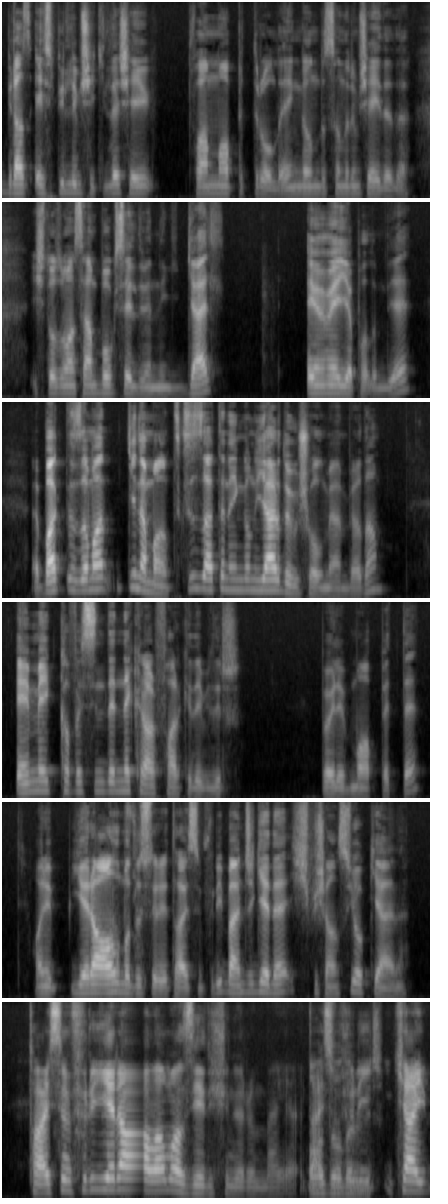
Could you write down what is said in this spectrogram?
biraz esprili bir şekilde şey falan muhabbetler oldu. Ngannou da sanırım şey dedi. İşte o zaman sen boks eldivenini gel MMA yapalım diye. E, baktığın zaman yine mantıksız. Zaten Ngannou yer dövüşü olmayan bir adam. MMA kafesinde ne kadar fark edebilir böyle bir muhabbette. Hani yere almadığı sürece Tyson Fury bence gene hiçbir şansı yok yani. Tyson Fury yere alamaz diye düşünüyorum ben yani. O Tyson Fury olabilir. 2 ay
